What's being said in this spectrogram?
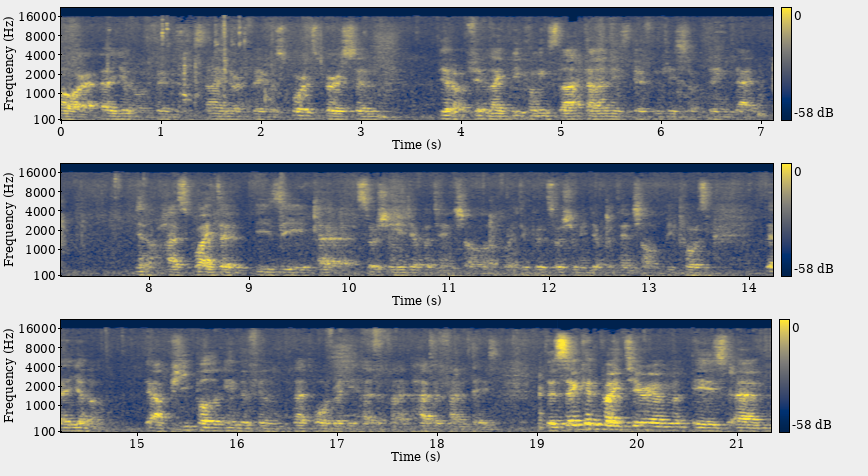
or uh, you know, a famous designer, a famous sports person? You know, film like Becoming Zlatan is definitely something that you know, has quite an easy uh, social media potential, quite a good social media potential because, uh, you know, there are people in the film that already have a fan, have a fan base. The second criterion is um,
